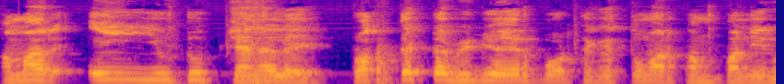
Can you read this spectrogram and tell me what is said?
আমার এই ইউটিউব চ্যানেলে প্রত্যেকটা ভিডিও এরপর থেকে তোমার কোম্পানির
